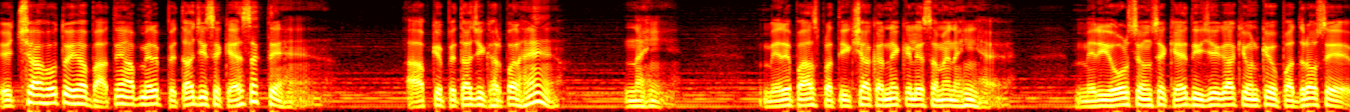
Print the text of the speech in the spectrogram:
इच्छा हो तो यह बातें आप मेरे पिताजी से कह सकते हैं। आपके पिताजी घर पर हैं? नहीं। मेरे पास प्रतीक्षा करने के लिए समय नहीं है। मेरी ओर से उनसे कह दीजिएगा कि उनके उपद्रव से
